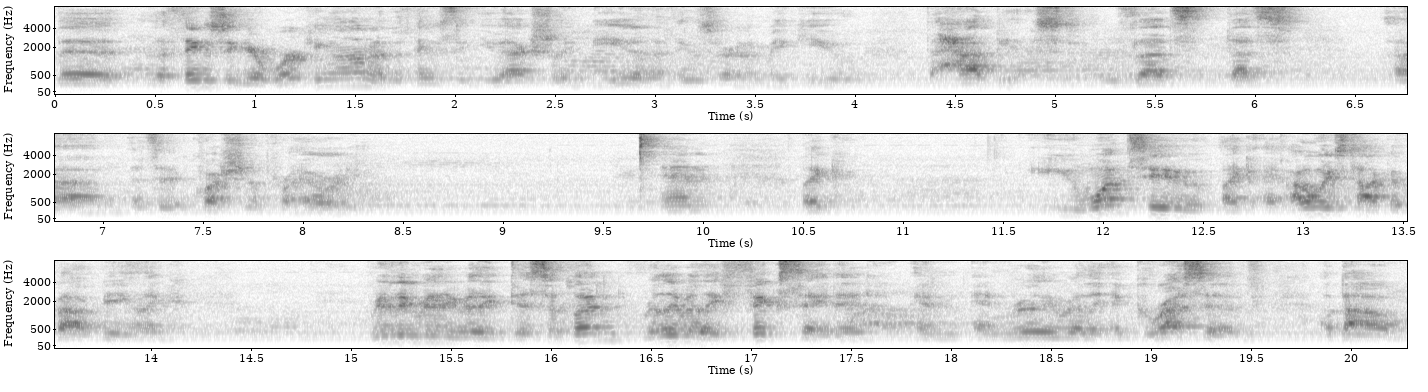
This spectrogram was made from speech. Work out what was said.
the the things that you're working on are the things that you actually need, and the things that are going to make you the happiest. Because that's that's um, that's a question of priority. And like you want to like I always talk about being like really, really, really disciplined, really, really fixated, and, and really, really aggressive about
